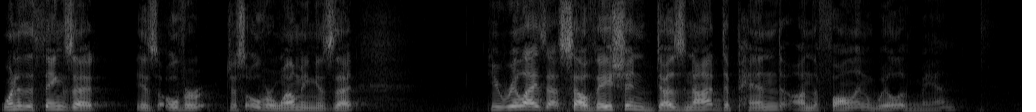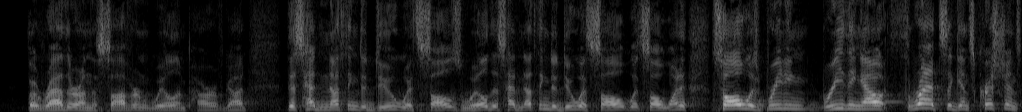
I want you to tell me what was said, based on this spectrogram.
One of the things that is over just overwhelming is that do you realize that salvation does not depend on the fallen will of man but rather on the sovereign will and power of God. This had nothing to do with Saul's will. This had nothing to do with Saul, what Saul wanted. Saul was breathing, breathing out threats against Christians.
